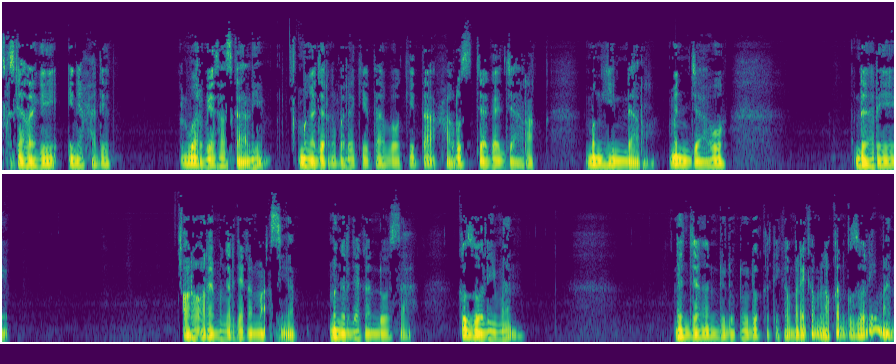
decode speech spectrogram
Sekali lagi, ini hadis luar biasa sekali mengajar kepada kita bahwa kita harus jaga jarak, menghindar menjauh dari orang-orang yang mengerjakan maksiat, mengerjakan dosa, kezoliman. Dan jangan duduk-duduk ketika mereka melakukan kezoliman,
